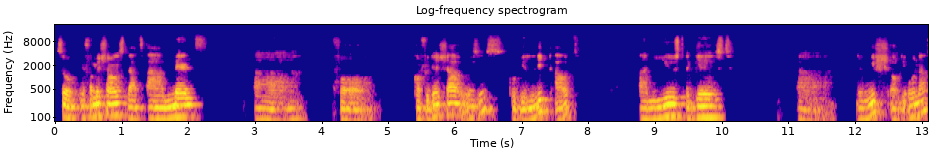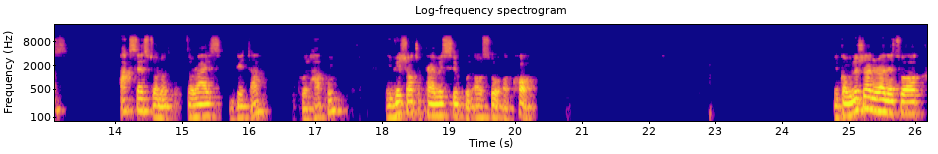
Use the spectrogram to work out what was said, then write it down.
So informations that are meant uh, for confidential reasons could be leaked out and used against uh, the wish of the owners. Access to unauthorized data could happen. Invasion to privacy could also occur. The convolutional neural network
